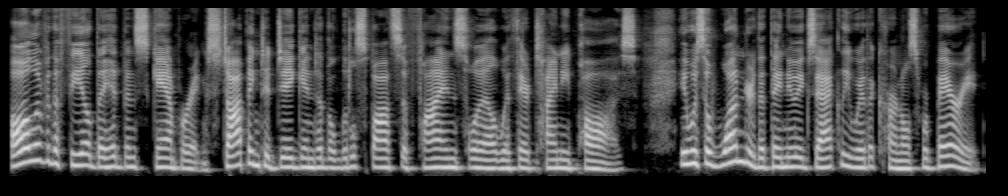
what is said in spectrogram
All over the field they had been scampering, stopping to dig into the little spots of fine soil with their tiny paws. It was a wonder that they knew exactly where the kernels were buried.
